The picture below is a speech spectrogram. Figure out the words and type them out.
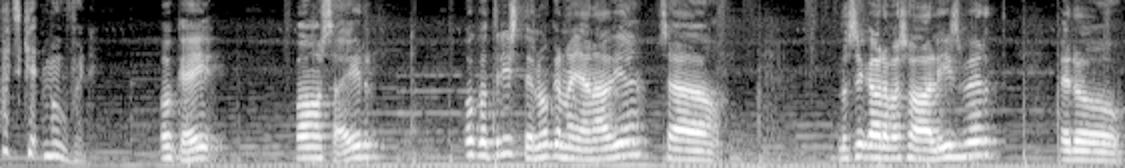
Let's get moving. Ok, vamos a ir. Un poco triste, ¿no? Que no haya nadie. O sea, no sé qué habrá pasado a Lisbeth, pero...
